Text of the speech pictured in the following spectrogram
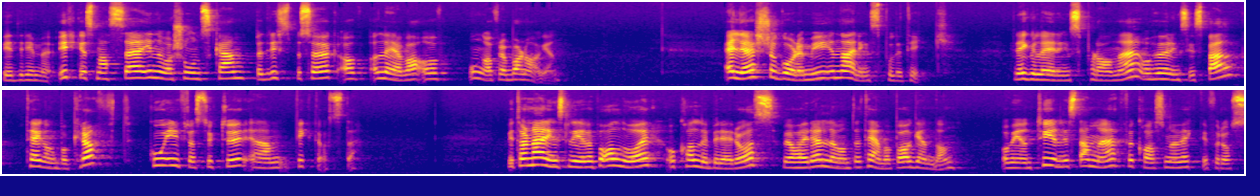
Vi driver med yrkesmesse, innovasjonscamp, bedriftsbesøk av elever og unger fra barnehagen. Ellers så går det mye i næringspolitikk. Reguleringsplaner og høringsinnspill, tilgang på kraft, god infrastruktur er de viktigste. Vi tar næringslivet på alvor og kalibrerer oss ved å ha relevante tema på agendaen. Og vi er en tydelig stemme for hva som er viktig for oss.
